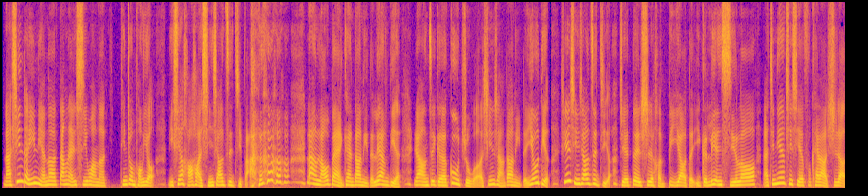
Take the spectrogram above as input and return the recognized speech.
那新的一年呢，当然希望呢。听众朋友，你先好好行销自己吧，让老板看到你的亮点，让这个雇主啊欣赏到你的优点。先行销自己，绝对是很必要的一个练习喽。那今天谢谢福凯老师啊，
